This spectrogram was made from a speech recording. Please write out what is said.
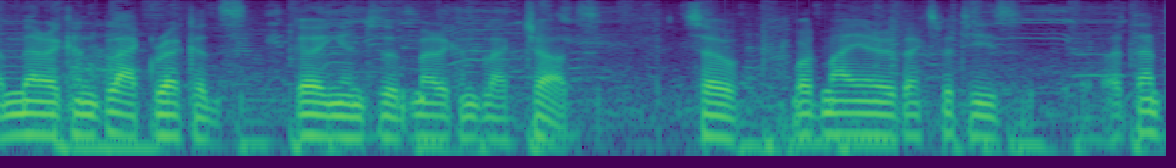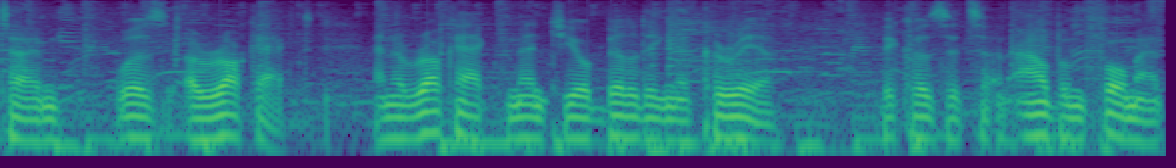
American black records going into American black charts. So, what my area of expertise at that time was a rock act. And a rock act meant you're building a career because it's an album format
